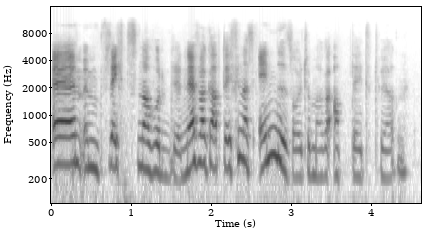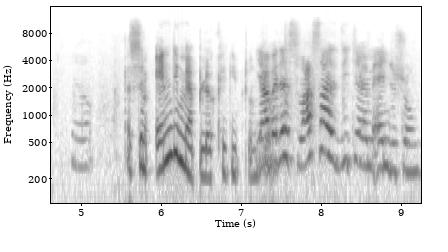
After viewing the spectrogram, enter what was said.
Ähm, im 16er wurde der Never geupdatet. Ich finde, das Ende sollte mal geupdatet werden. Ja. Dass es im Ende mehr Blöcke gibt und ja, so. aber das Wasser sieht ja am Ende schon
